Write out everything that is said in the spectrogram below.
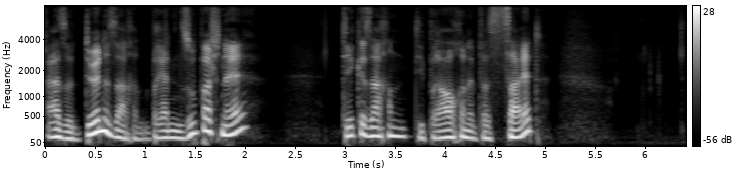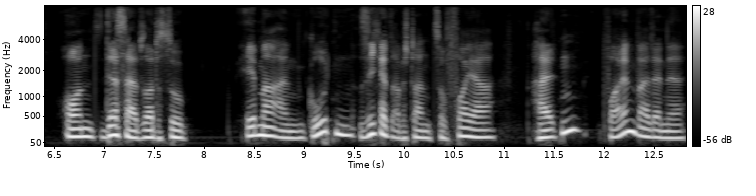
Also dünne Sachen brennen super schnell. Dicke Sachen, die brauchen etwas Zeit. Und deshalb solltest du immer einen guten Sicherheitsabstand zu Feuer halten. Vor allem, weil deine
